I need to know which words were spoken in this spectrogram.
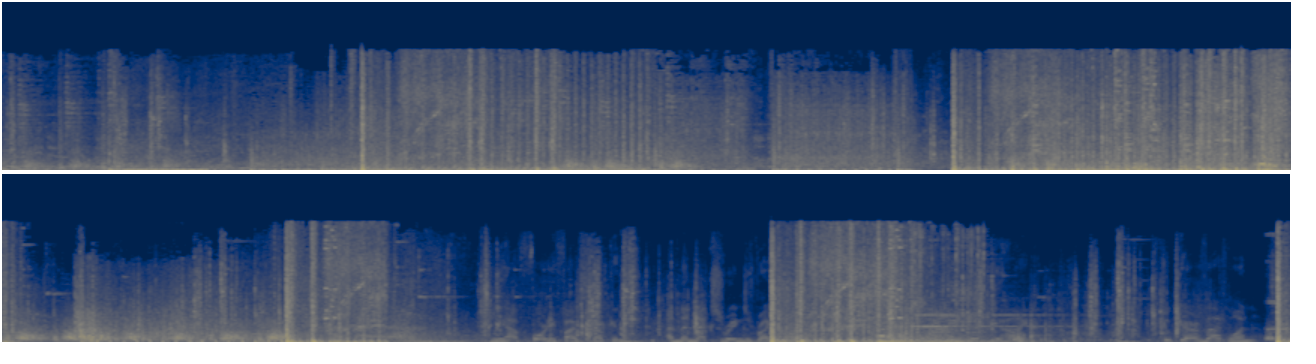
Wait a minute until they get done. You want it? Another squad attacking. We have 45 seconds, and the next ring's right in front of us. Look behind. Took care of that one. Target's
